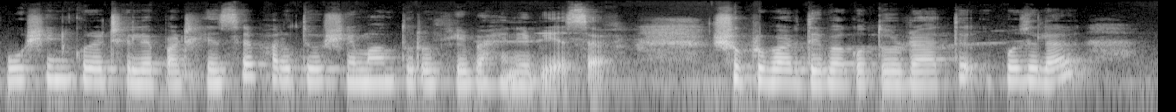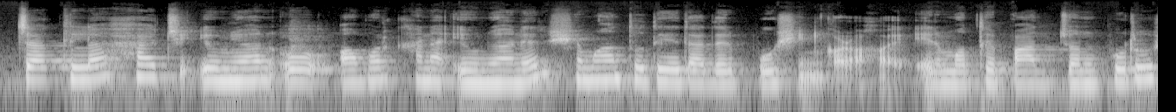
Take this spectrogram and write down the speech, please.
পুশিন করে ঠেলে পাঠিয়েছে ভারতীয় সীমান্তরক্ষী বাহিনী বিএসএফ। শুক্রবার দিবাগত রাতে উপজেলার চাকলাহাট ইউনিয়ন ও অমরখানা ইউনিয়নের সীমান্ত দিয়ে তাদের পুশিন করা হয়। এর মধ্যে পাঁচজন পুরুষ,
